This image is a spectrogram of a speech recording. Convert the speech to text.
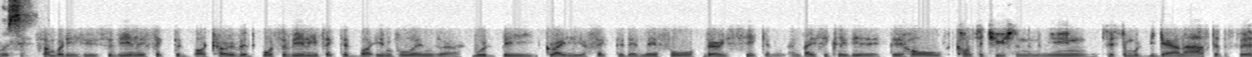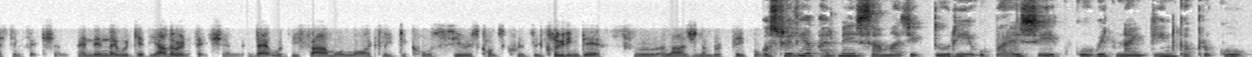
हो सकता Somebody who's severely affected by COVID or severely affected by influenza would be greatly affected and therefore very sick and, and basically their, their whole constitution and immune system would be down after the first infection and then they would get the other infection. That would be far more likely to cause serious consequences, including death. for a large number of people. Australia भर में सामाजिक दूरी उपाय से कोविड 19 का प्रकोप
